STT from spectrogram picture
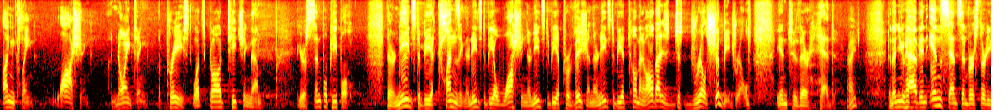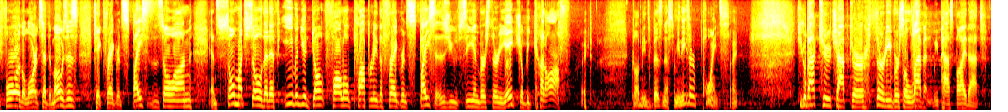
unclean, washing anointing, the priest. What's God teaching them? You're a sinful people. There needs to be a cleansing. There needs to be a washing. There needs to be a provision. There needs to be atonement. All that is just drilled, should be drilled into their head, right? And then you have in incense in verse 34, the Lord said to Moses, Take fragrant spices and so on. And so much so that if even you don't follow properly the fragrant spices, you see in verse 38, you'll be cut off. Right? God means business. I mean, these are points, right? If you go back to chapter 30, verse 11, we passed by that.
